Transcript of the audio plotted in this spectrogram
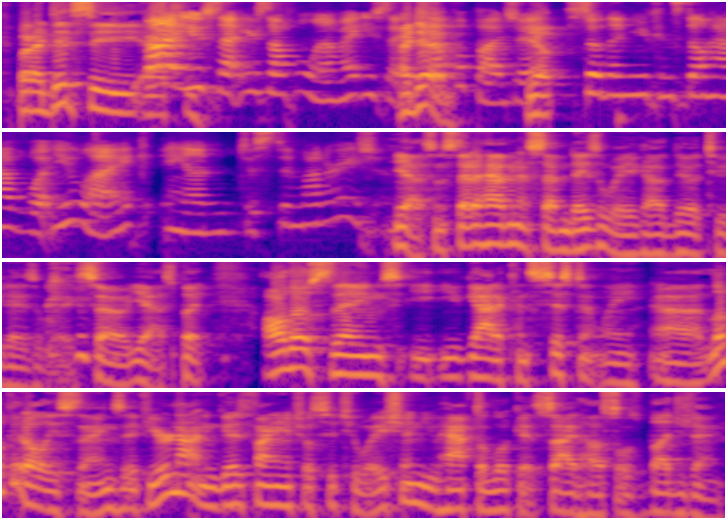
but I did see. But actually- you set yourself a limit. You set I did. yourself a budget. Yep. So then you can still have what you like and just in moderation. Yes, instead of having it seven days a week, I'll do it two days a week. So yes, but all those things you, you got to consistently uh, look at all these things. If you're not in a good financial situation, you have to look at side hustles, budgeting,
